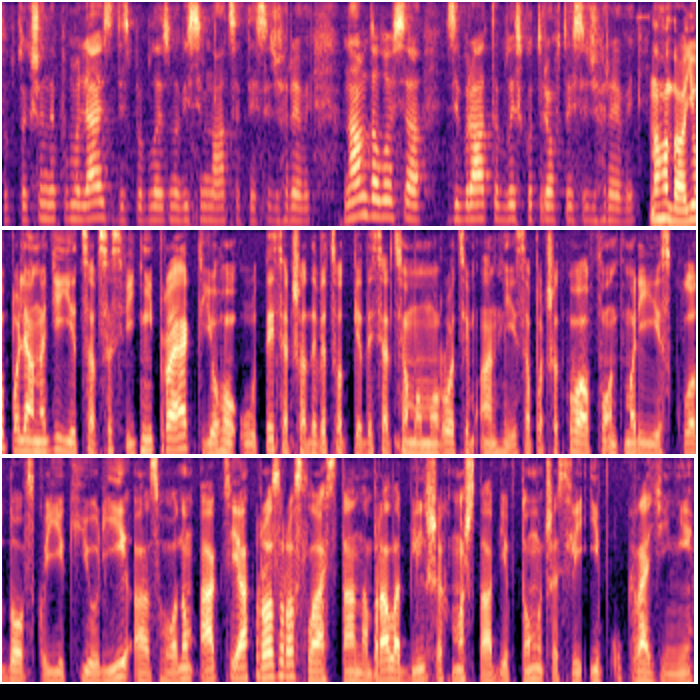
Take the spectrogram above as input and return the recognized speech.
Тобто, якщо не помиляюсь, десь приблизно 18 тисяч гривень. Нам вдалося зібрати близько 3 тисяч гривень. Нагадаю, Поля надії це всесвітній проект. Його у 1957 році в Англії започаткував фонд Марії Склодовської Кюрі. А згодом акція розрослась та набрала більших масштабів, в тому числі і в Україні.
